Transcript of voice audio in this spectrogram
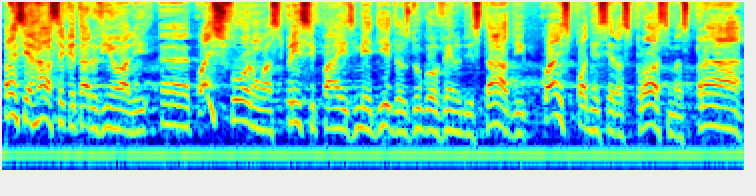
Para encerrar, secretário Vignoli, eh, quais foram as principais medidas do governo do estado e quais podem ser as próximas para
